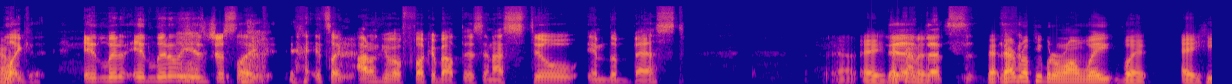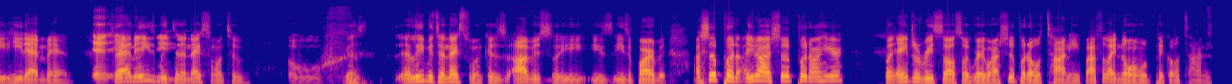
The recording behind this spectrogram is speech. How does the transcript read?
like. It lit- it literally is just like it's like I don't give a fuck about this, and I still am the best. Yeah, hey, that Yeah, kind of that's that, that rubbed people the wrong way, but hey, he he that man. it, So that leads me to the next one too. Oh, Because that leads me to the next one because obviously he, he's he's a part of it. I should put you know I should put on here, but Angel Reese is also a great one. I should put Ohtani, but I feel like no one would pick Ohtani.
